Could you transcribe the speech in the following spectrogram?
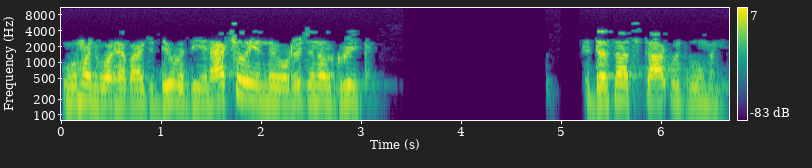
Woman, what have I to do with thee? And actually in the original Greek, it does not start with woman.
